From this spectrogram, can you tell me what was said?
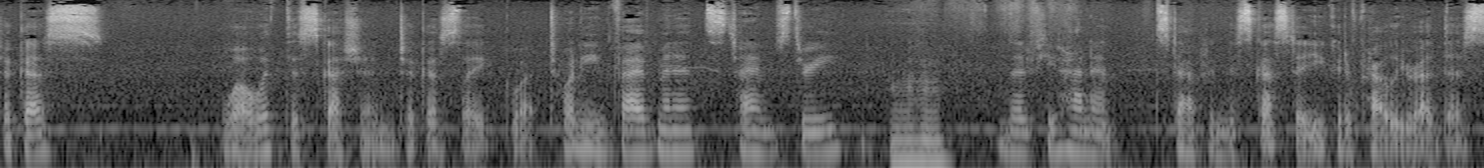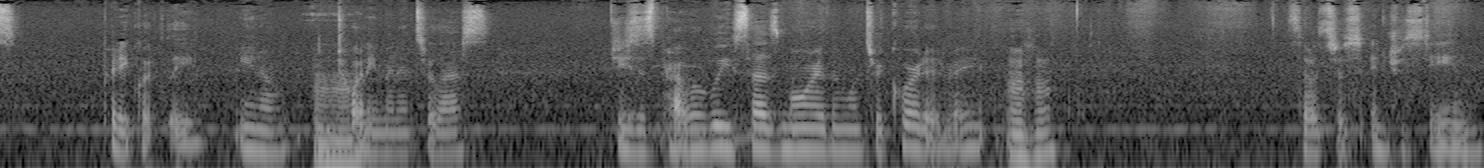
took us, well, with discussion, took us like, what, 25 minutes times three? Mm-hmm. That if you hadn't stopped and discussed it, you could have probably read this pretty quickly, you know, in Mhm. 20 minutes or less. Jesus probably says more than what's recorded, right? Mm-hmm. So it's just interesting.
